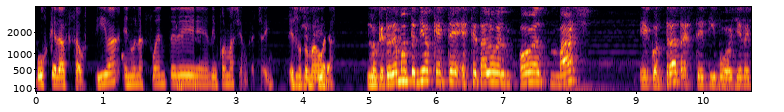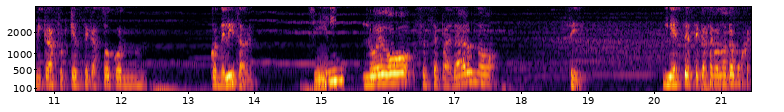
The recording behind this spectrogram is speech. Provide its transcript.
búsqueda exhaustiva en una fuente de, de información, ¿cachai? Eso toma sí. horas. Lo que tenemos entendido es que este, este tal Owen, Marsh eh, contrata a este tipo Jeremy Crawford, quien se casó con, con Elizabeth. Sí. Y luego se separaron o, Sí. Y este se casa con otra mujer.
